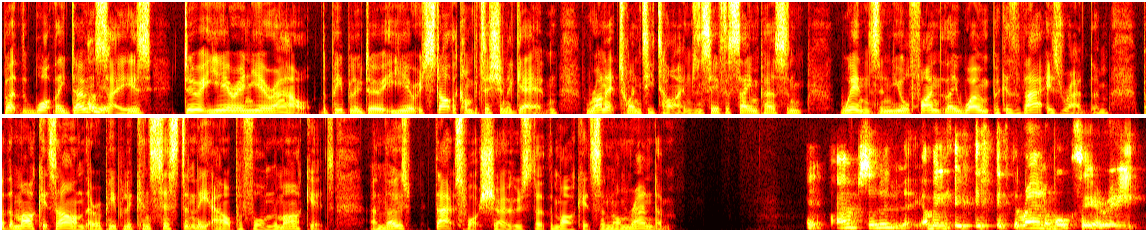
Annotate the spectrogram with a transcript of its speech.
But what they don't oh, yeah. say is do it year in year out. The people who do it year start the competition again, run it 20 times and see if the same person wins and you'll find that they won't because that is random, but the markets aren't. There are people who consistently outperform the markets. And those that's what shows that the markets are non-random. Yeah, absolutely. I mean, if, if, if the random walk theory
